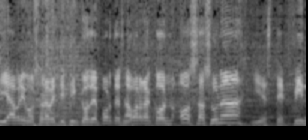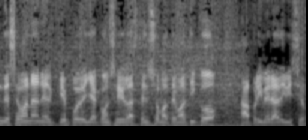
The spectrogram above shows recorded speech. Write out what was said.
Y abrimos hora 25 Deportes Navarra con Osasuna y este fin de semana en el que puede ya conseguir el ascenso matemático a Primera División.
